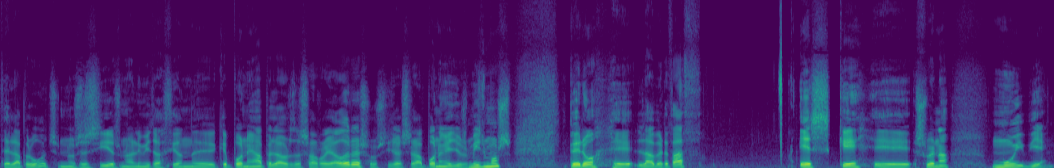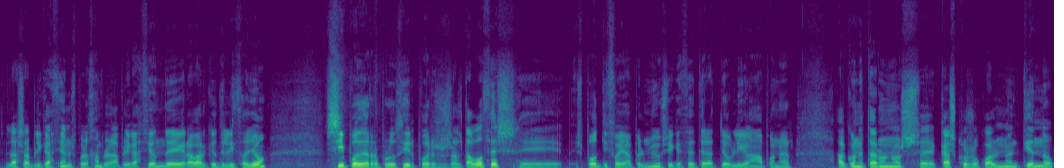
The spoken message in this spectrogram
del, Apple Watch. No sé si es una limitación que pone Apple a los desarrolladores o si se la ponen ellos mismos, pero eh, la verdad es que suena muy bien. Las aplicaciones, por ejemplo, la aplicación de grabar que utilizo yo, sí puede reproducir por esos altavoces. Eh, Spotify, Apple Music, etcétera, te obligan a poner a conectar unos eh, cascos, lo cual no entiendo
